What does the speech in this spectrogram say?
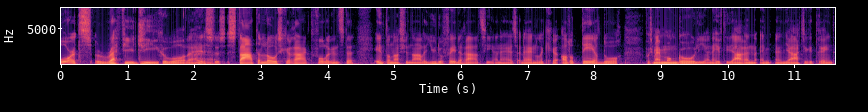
sports refugee geworden. hij ah, is dus stateloos geraakt volgens de Internationale Judo Federatie. En hij is uiteindelijk geadopteerd door, volgens mij, Mongolië. En heeft hij daar een, een, een, jaartje getraind.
